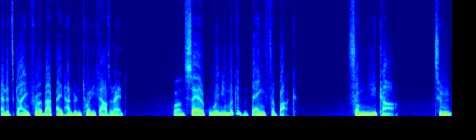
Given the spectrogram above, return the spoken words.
and it's going for about 820,000 Rand. Wow. So when you look at bang for buck from new car to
